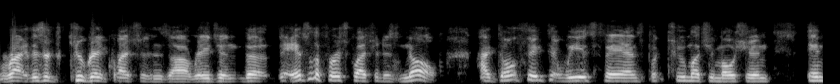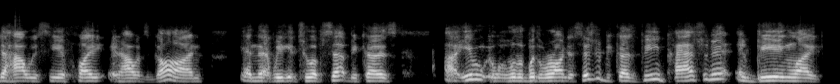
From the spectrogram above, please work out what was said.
Right. These are two great questions, uh, Raging. The, the answer to the first question is no. I don't think that we as fans put too much emotion into how we see a fight and how it's gone, and that we get too upset because uh, even with, with the wrong decision, because being passionate and being like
